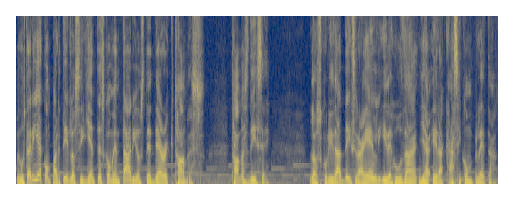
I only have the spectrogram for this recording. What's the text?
me gustaría compartir los siguientes comentarios de Derek Thomas. Thomas dice, la oscuridad de Israel y de Judá ya era casi completa.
